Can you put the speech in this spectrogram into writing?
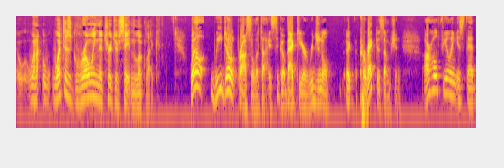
when what does growing the Church of Satan look like? Well, we don't proselytize, to go back to your original uh, correct assumption. Our whole feeling is that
